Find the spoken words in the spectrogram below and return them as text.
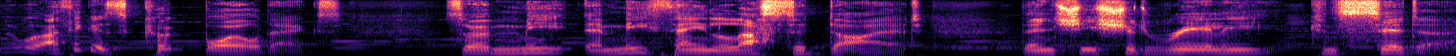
well, I think it's cooked boiled eggs, so a, me- a methane lusted diet, then she should really consider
